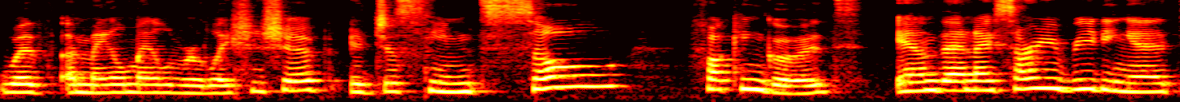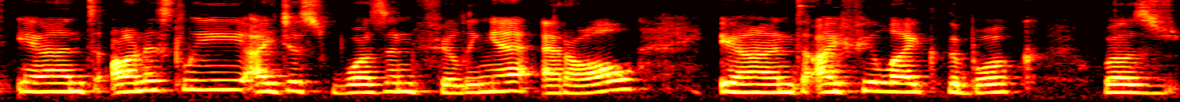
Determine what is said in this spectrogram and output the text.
with a male-male relationship, it just seemed so fucking good. And then I started reading it and honestly I just wasn't feeling it at all and I feel like the book was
